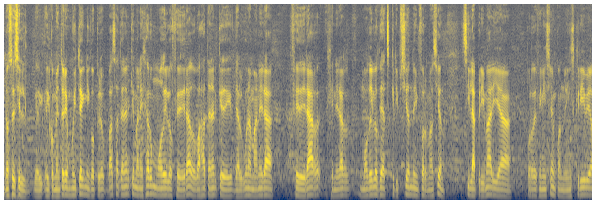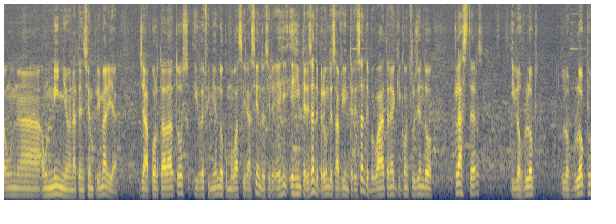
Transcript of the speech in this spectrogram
no sé si el, comentario es muy técnico, pero vas a tener que manejar un modelo federado, vas a tener que de alguna manera federar, generar modelos de adscripción de información. Si la primaria, por definición, cuando inscribe a, una- a un niño en atención primaria, ya aporta datos, ir definiendo cómo vas a ir haciendo. Es decir, es, es interesante, pero es un desafío interesante, porque vas a tener que ir construyendo clusters y los bloques los bloques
